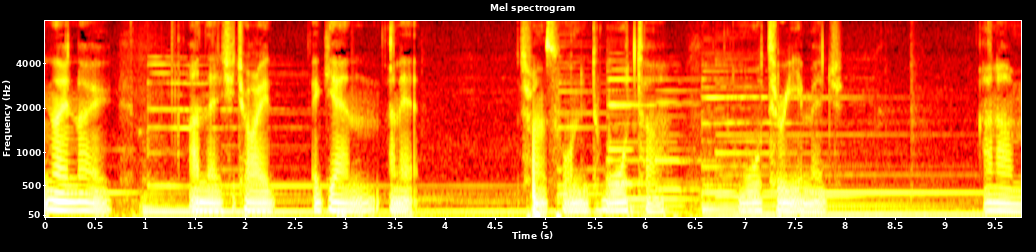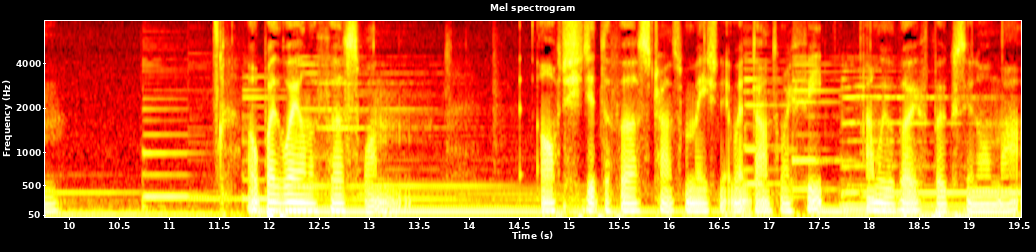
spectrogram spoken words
no, no. And then she tried again and it transformed into water, watery image. And, um, oh, by the way, on the first one, after she did the first transformation, it went down to my feet, and we were both focusing on that.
